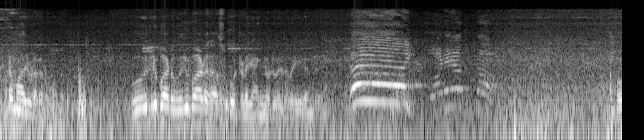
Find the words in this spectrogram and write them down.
ഇഷ്ടമാതിരിയുടെ കിടക്കുന്നുണ്ട് ഒരുപാട് ഒരുപാട് ഹൗസ് ബോട്ടുകൾ ഞാൻ ഇങ്ങോട്ട് വരുന്ന വഴി കണ്ടിരുന്നു അപ്പോൾ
